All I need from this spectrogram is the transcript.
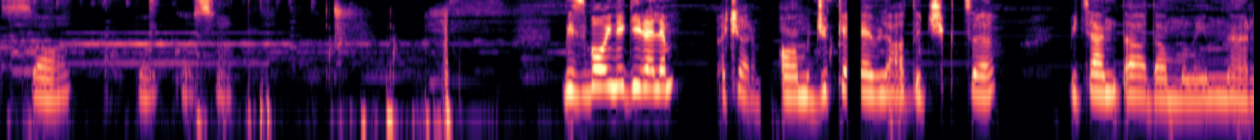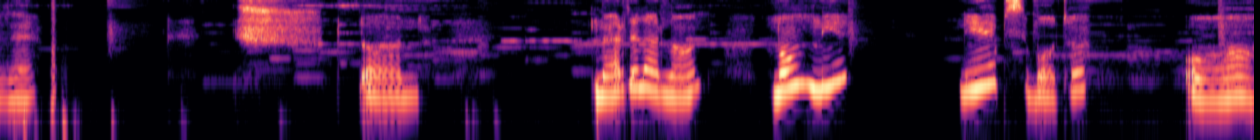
Sağ kupa Biz bu oyuna girelim. Açarım. Amcık evladı çıktı. Bir tane daha adam bulayım. Nerede? Şuradan. Neredeler lan? Ne oldu? Niye? Niye hepsi bot ha? Oha.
